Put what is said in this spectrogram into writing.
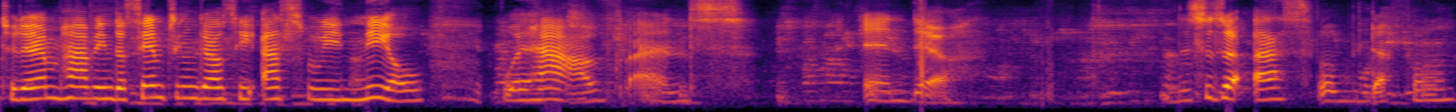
Today I'm having the Samsung Galaxy S3 Neo we have and and there. This is a S for the phone,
